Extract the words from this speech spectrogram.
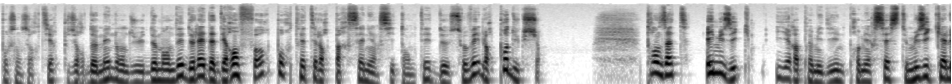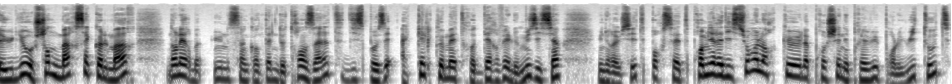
Pour s'en sortir, plusieurs domaines ont dû demander de l'aide à des renforts pour traiter leurs parcelles et ainsi tenter de sauver leur production. Transat et musique. Hier après-midi, une première ceste musicale a eu lieu au Champ de Mars à Colmar. Dans l'herbe, une cinquantaine de transats disposés à quelques mètres d'Hervé le musicien. Une réussite pour cette première édition alors que la prochaine est prévue pour le 8 août.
